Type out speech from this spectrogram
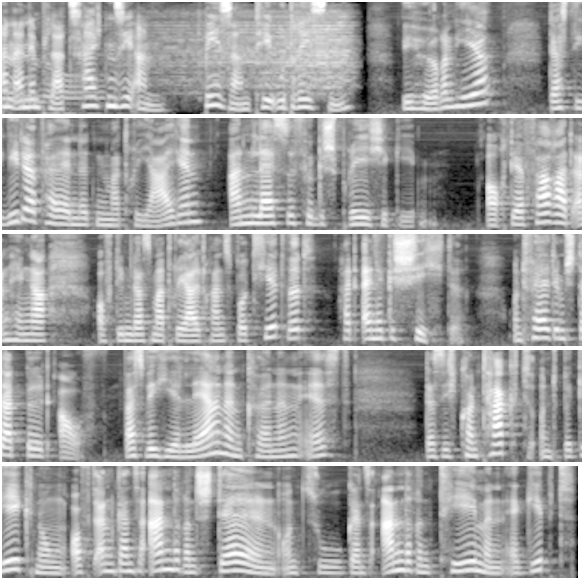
An einem Platz halten sie an. Besan, TU Dresden. Wir hören hier, dass die wiederverwendeten Materialien Anlässe für Gespräche geben. Auch der Fahrradanhänger, auf dem das Material transportiert wird, hat eine Geschichte und fällt im Stadtbild auf. Was wir hier lernen können, ist, dass sich Kontakt und Begegnung oft an ganz anderen Stellen und zu ganz anderen Themen ergibt,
